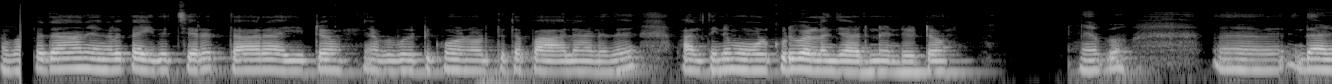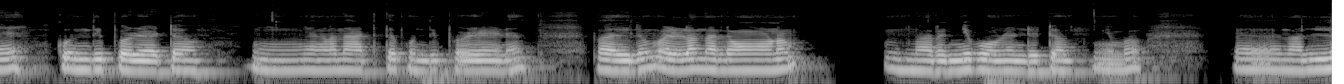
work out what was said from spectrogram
അപ്പോൾ അപ്പോൾ ഇതാ ഞങ്ങൾ കൈതച്ചേർ എത്താറായിട്ടോ അപ്പോൾ വീട്ടിൽ പോകണോടത്തെ പാലാണിത്. പാലത്തിന്റെ മുകളിൽ കൂടി വെള്ളം ചാടുന്നുണ്ട് കേട്ടോ. അപ്പോൾ ഇതാണ് കുന്തിപ്പുഴ കേട്ടോ. ഞങ്ങളെ നാട്ടിലത്തെ കുന്തിപ്പുഴയാണ്. അപ്പോൾ അതിലും വെള്ളം നല്ലോണം നിറഞ്ഞു പോകുന്നുണ്ട് കേട്ടോ. അപ്പോൾ നല്ല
